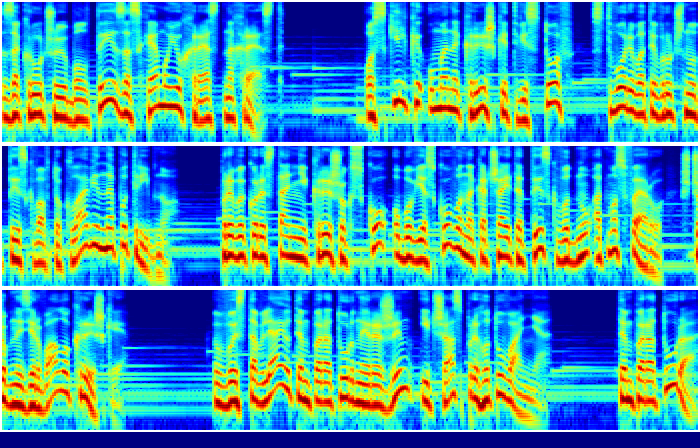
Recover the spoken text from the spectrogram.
Закручую болти за схемою хрест на хрест. Оскільки у мене кришки твістов, створювати вручну тиск в автоклаві не потрібно. При використанні кришок СКО обов'язково накачайте тиск в одну атмосферу, щоб не зірвало кришки. Виставляю температурний режим і час приготування. Температура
